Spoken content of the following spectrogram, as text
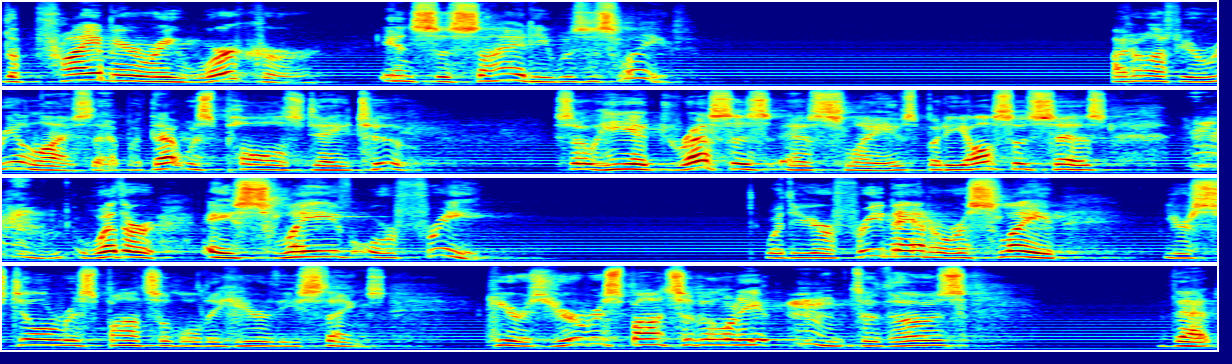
the primary worker in society was a slave. I don't know if you realize that, but that was Paul's day too. So he addresses as slaves, but he also says whether a slave or free, whether you're a free man or a slave, you're still responsible to hear these things. Here's your responsibility to those that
